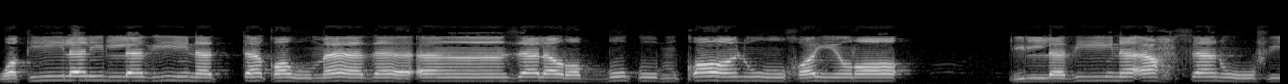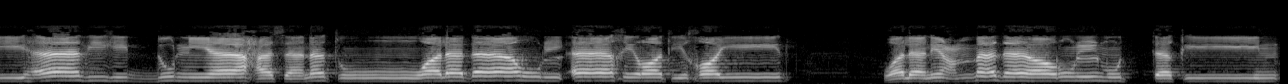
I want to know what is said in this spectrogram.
وقيل للذين اتقوا ماذا أنزل ربكم قالوا خيرا للذين احسنوا في هذه الدنيا حسنه ولدار الاخره خير ولنعم دار المتقين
